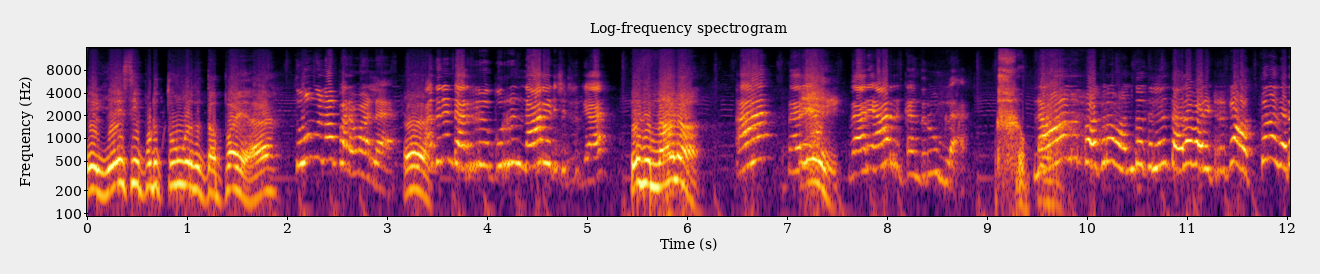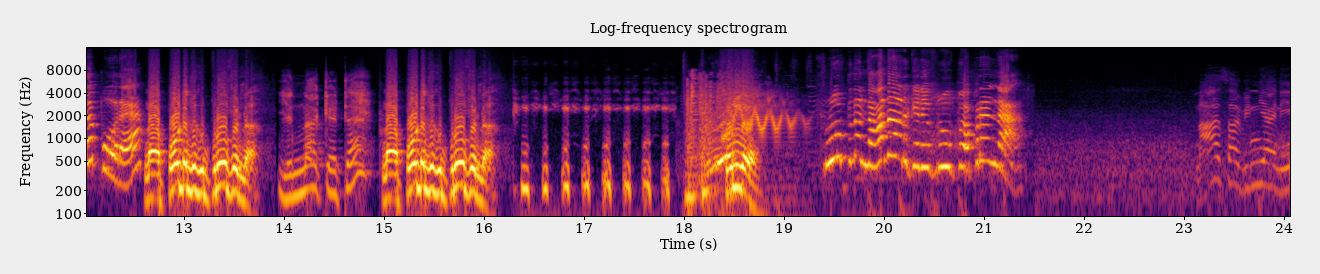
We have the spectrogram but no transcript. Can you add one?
ஏ ஏசி போட்டு தூங்குறது தப்பாயா? தூங்குனா பரவாயில்ல. ஆ. அதுல டர்ரு புர்ரு நார் அடிச்சிட்டு இருக்க. இது நானா? வேற ஏய். வேற யார் இருக்க அந்த ரூம்ல நானும் பாக்குறேன் வந்ததுல இருந்து தலை வாரிட்டு இருக்கேன். அத்தனை தடவை போறேன். நான் போட்டதுக்கு ப்ரூஃப் என்ன? என்ன கேட்ட? நான் போட்டதுக்கு ப்ரூஃப் என்ன? சொல்லு. ப்ரூஃப் தான் நானா இருக்கேன் ப்ரூஃப் அப்புறம் என்ன? நாசா விஞ்ஞானி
